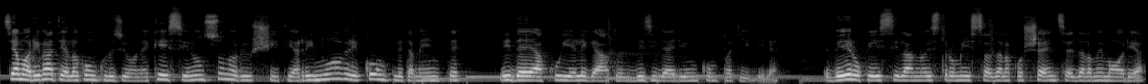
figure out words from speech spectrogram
siamo arrivati alla conclusione che essi non sono riusciti a rimuovere completamente l'idea a cui è legato il desiderio incompatibile. È vero che essi l'hanno estromessa dalla coscienza e dalla memoria,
